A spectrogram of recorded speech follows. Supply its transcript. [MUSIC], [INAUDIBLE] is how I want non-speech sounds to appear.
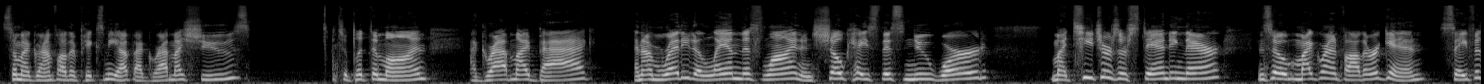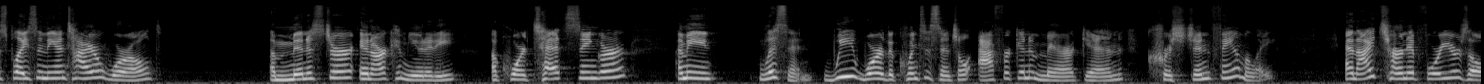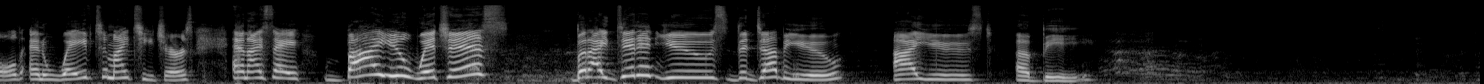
So my grandfather picks me up. I grab my shoes to put them on. I grab my bag and I'm ready to land this line and showcase this new word. My teachers are standing there. And so my grandfather, again, safest place in the entire world, a minister in our community, a quartet singer. I mean, Listen, we were the quintessential African American Christian family. And I turn at four years old and wave to my teachers and I say, Bye, you witches. But I didn't use the W, I used a B.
